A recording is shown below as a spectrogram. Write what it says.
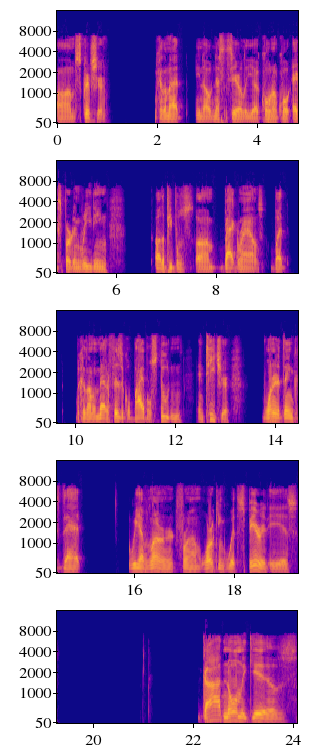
um, scripture because I'm not you know necessarily a quote unquote expert in reading other people's um, backgrounds, but because I'm a metaphysical Bible student and teacher, one of the things that we have learned from working with spirit is God normally gives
